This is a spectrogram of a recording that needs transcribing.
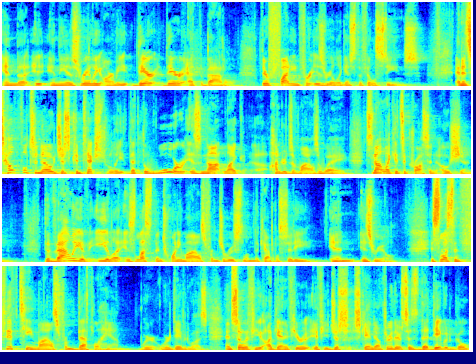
in the, in the Israeli army. They're there at the battle. They're fighting for Israel against the Philistines. And it's helpful to know just contextually that the war is not like uh, hundreds of miles away. It's not like it's across an ocean. The valley of Elah is less than 20 miles from Jerusalem, the capital city in Israel. It's less than 15 miles from Bethlehem, where, where David was. And so if you, again, if you're if you just scan down through there, it says that David would go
